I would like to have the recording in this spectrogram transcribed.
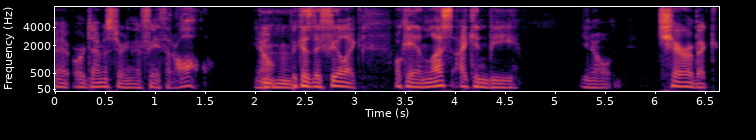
uh, or demonstrating their faith at all you know? Mhm. because they feel like okay unless i can be you know cherubic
